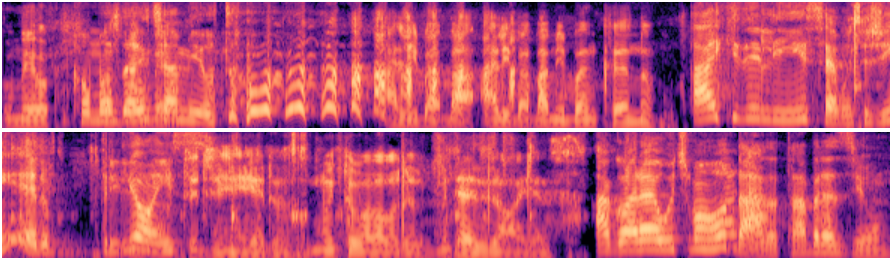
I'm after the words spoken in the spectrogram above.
O meu Comandante Hamilton. Alibaba, Alibaba me bancando. Ai, que delícia. É muito dinheiro. Trilhões. Muito dinheiro, muito ouro, muitas joias. Agora é a última rodada, tá, Brasil?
